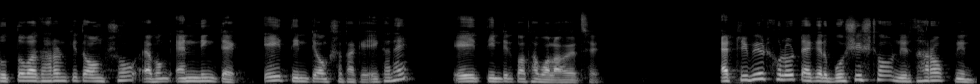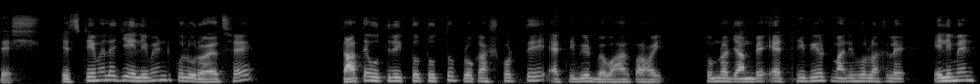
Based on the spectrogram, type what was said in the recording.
তথ্য বা ধারণকৃত অংশ এবং এন্ডিং ট্যাগ এই তিনটি অংশ থাকে। এখানে এই তিনটির কথা বলা হয়েছে। অ্যাট্রিবিউট হলো ট্যাগের বৈশিষ্ট্য, নির্ধারক, নির্দেশ। HTML এ যে এলিমেন্টগুলো রয়েছে, তাতে অতিরিক্ত তথ্য প্রকাশ করতে অ্যাট্রিবিউট ব্যবহার করা হয়। তোমরা জানবে অ্যাট্রিবিউট মানে হলো আসলে এলিমেন্ট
